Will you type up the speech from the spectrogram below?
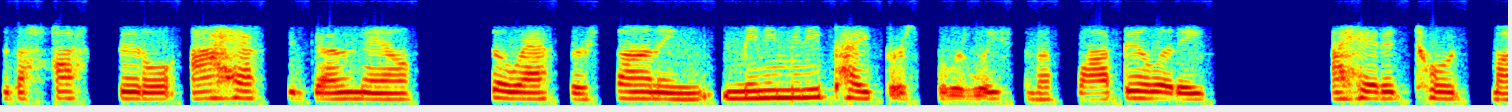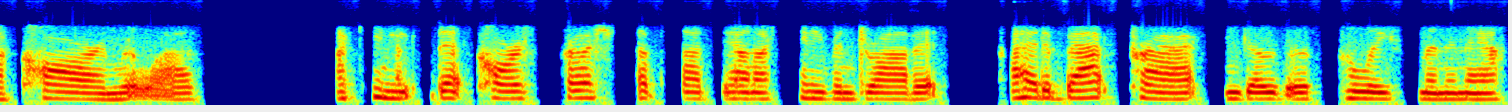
to the hospital. I have to go now. So after signing many, many papers to release him of liability, I headed towards my car and realized I can't. That car's crushed upside down. I can't even drive it. I had to backtrack and go to the policeman and ask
